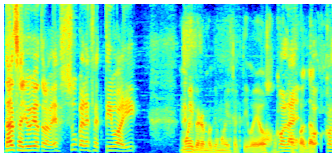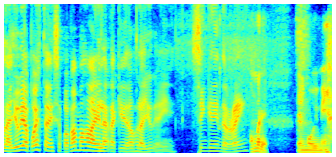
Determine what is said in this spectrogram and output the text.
Danza lluvia otra vez, súper efectivo ahí. Muy, pero que muy efectivo, eh. Ojo, Con la, ojo al dato. con, con la lluvia puesta, dice, pues vamos a bailar aquí debajo de la lluvia ahí. Singing in the Rain. Hombre, el movimiento.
